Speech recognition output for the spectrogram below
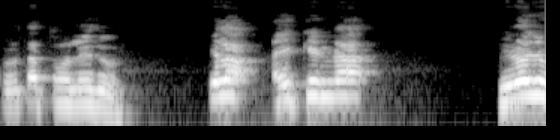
కులతత్వం లేదు. ఇలా ఐక్యంగా ఈరోజు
